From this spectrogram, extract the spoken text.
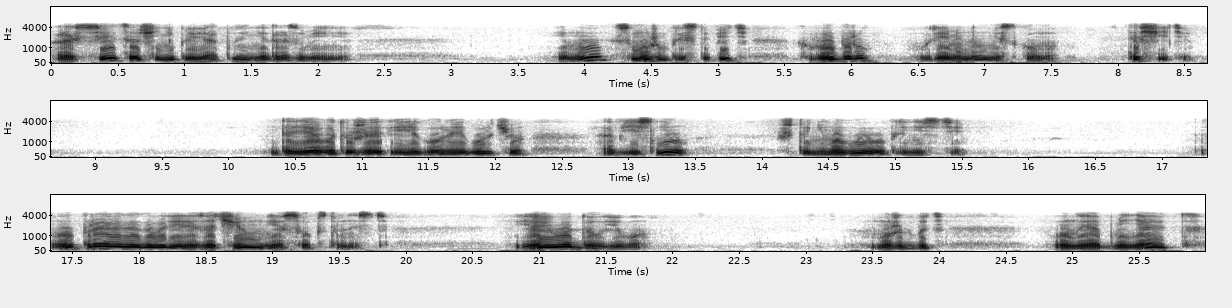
рассеется очень неприятное недоразумение. И мы сможем приступить к выбору временного месткома. Тащите. Да я вот уже и Егору Егорычу объяснил, что не могу его принести. Вы правильно говорили, зачем мне собственность? Я и отдал его. Может быть, он и обменяет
